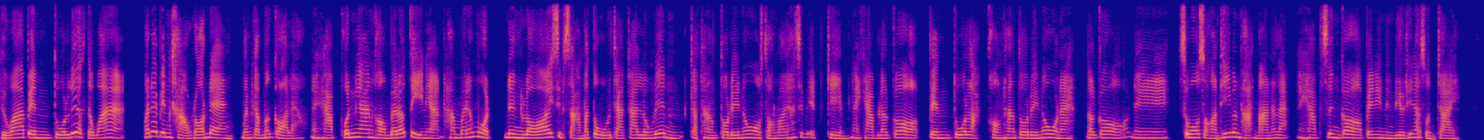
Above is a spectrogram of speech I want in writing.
ถือว่าเป็นตัวเลือกแต่ว่า ไม่ได้เป็นข่าวร้อนแดงเหมือนกับเมื่อก่อนแล้วนะครับ ผลงานของเบรตติเนี่ยทำไปทั้งหมด 113 ประตูจากการลงเล่นกับทางโตเรโน251 เกมนะครับแล้วก็เป็นตัวหลักของทางโตเรโนนะแล้วก็ในสโมสรที่มันผ่านมานั่นแหละนะครับซึ่งก็เป็นอีกหนึ่งเดียวที่น่าสนใจ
